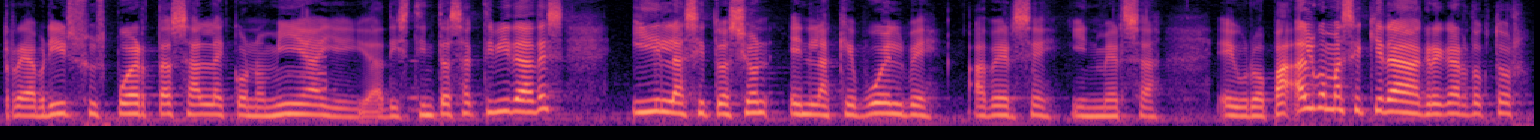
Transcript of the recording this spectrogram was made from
reabrir sus puertas a la economía y a distintas actividades y la situación en la que vuelve a verse inmersa Europa. ¿Algo más que quiera agregar, doctor?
